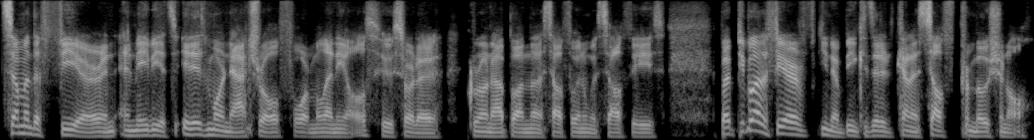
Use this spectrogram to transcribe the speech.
some of the fear and, and maybe it's it is more natural for millennials who sort of grown up on the cell phone with selfies. But people have the fear of, you know, being considered kind of self-promotional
